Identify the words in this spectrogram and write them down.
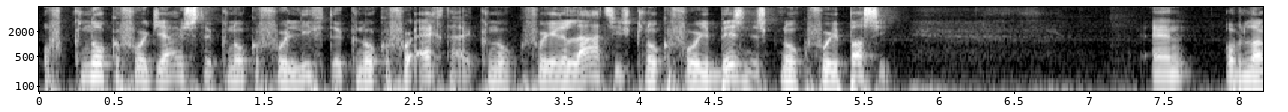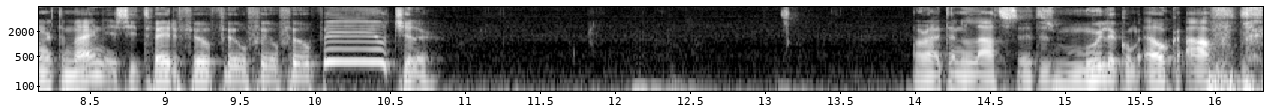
Of knokken voor het juiste, knokken voor liefde, knokken voor echtheid, knokken voor je relaties, knokken voor je business, knokken voor je passie. En op lange termijn is die tweede veel, veel, veel, veel, veel chiller. Alright, en de laatste. Het is moeilijk om elke avond.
